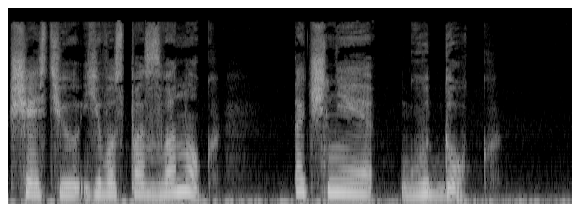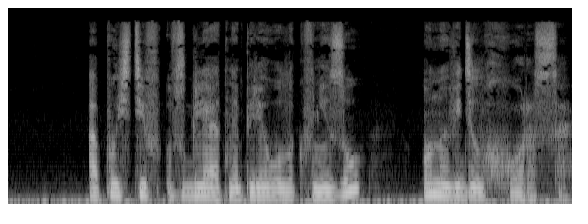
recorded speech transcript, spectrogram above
К счастью, его спас звонок, точнее, гудок. Опустив взгляд на переулок внизу, он увидел Хороса.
